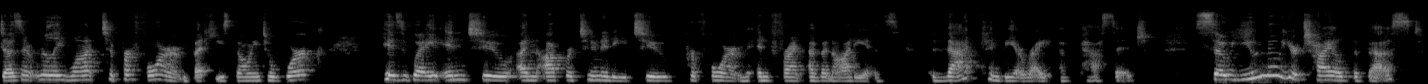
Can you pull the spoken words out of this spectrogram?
doesn't really want to perform, but he's going to work his way into an opportunity to perform in front of an audience. That can be a rite of passage. So you know your child the best.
